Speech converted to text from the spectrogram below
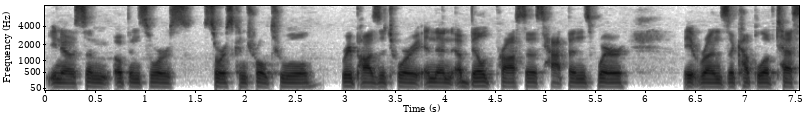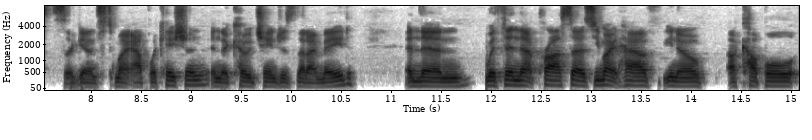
you know, some open source source control tool repository and then a build process happens where it runs a couple of tests against my application and the code changes that I made and then within that process, you might have, you know, a couple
